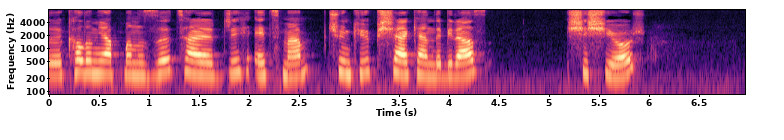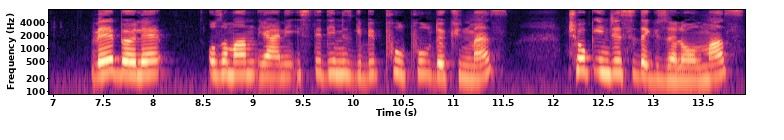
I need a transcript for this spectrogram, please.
e, kalın yapmanızı tercih etmem. Çünkü pişerken de biraz şişiyor. Ve böyle o zaman yani istediğimiz gibi pul pul dökülmez. Çok incesi de güzel olmaz.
